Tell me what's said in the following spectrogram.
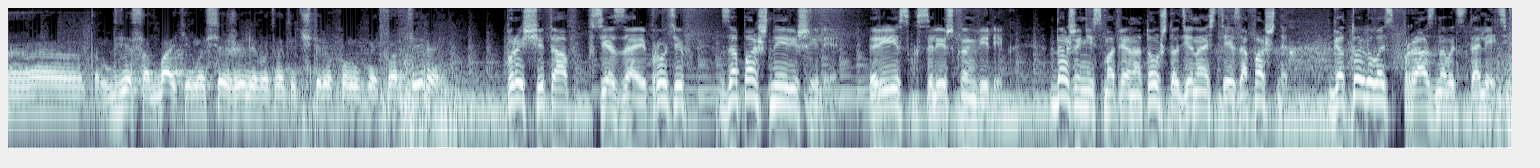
Э, там, две собаки, мы все жили вот в этой четырехкомнатной квартире. Просчитав все «за» и «против», запашные решили – риск слишком велик. Даже несмотря на то, что династия Запашных готовилась праздновать столетие.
